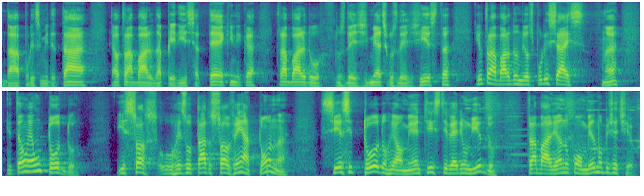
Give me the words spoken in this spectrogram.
da Polícia Militar, é o trabalho da perícia técnica, trabalho do, dos legi, médicos legistas e o trabalho dos meus policiais. Né? Então é um todo. E só, o resultado só vem à tona se esse todo realmente estiver unido, trabalhando com o mesmo objetivo.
